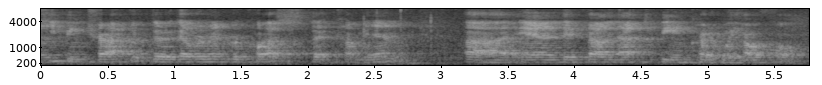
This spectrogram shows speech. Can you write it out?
keeping track of the government requests that come in, and they found that to be incredibly helpful.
